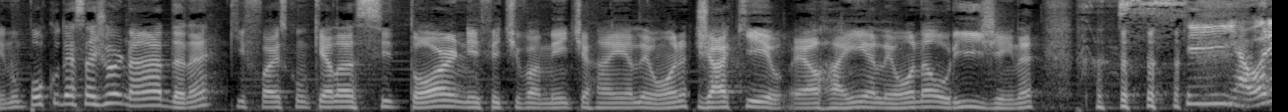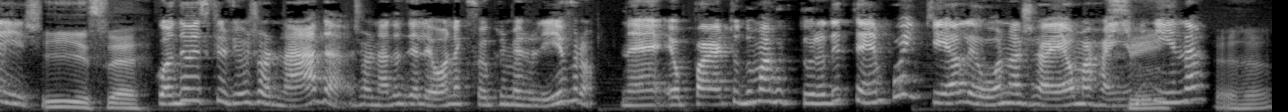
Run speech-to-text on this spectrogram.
Marina, um pouco dessa jornada, né, que faz com que ela se torne efetivamente a Rainha Leona, já que é a Rainha Leona a origem, né? Sim, a origem. Isso, é. Quando eu escrevi o Jornada, Jornada de Leona, que foi o primeiro livro, né, eu parto de uma ruptura de tempo em que a Leona já é uma rainha Sim. menina, uhum.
